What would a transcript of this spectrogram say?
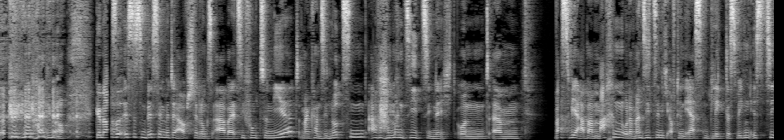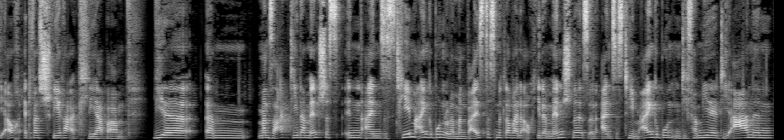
ja, genau. Genauso ist es ein bisschen mit der Aufstellungsarbeit. Sie funktioniert, man kann sie nutzen, aber man sieht sie nicht. Und ähm, was wir aber machen, oder man sieht sie nicht auf den ersten Blick, deswegen ist sie auch etwas schwerer erklärbar. Wir, ähm, man sagt, jeder Mensch ist in ein System eingebunden oder man weiß das mittlerweile auch, jeder Mensch ne, ist in ein System eingebunden, die Familie, die Ahnen,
